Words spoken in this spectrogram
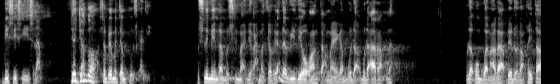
di sisi Islam. Dia jaga sampai macam tu sekali. Muslimin dan muslimat dirahmati Allah. Ada video orang tak main kan budak-budak Arab lah. Budak perempuan Arab dia duduk dalam kereta.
